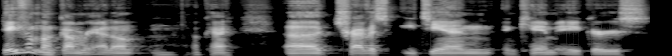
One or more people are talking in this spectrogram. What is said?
David Montgomery. I don't. mm, Okay, uh, Travis Etienne and Cam Akers.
